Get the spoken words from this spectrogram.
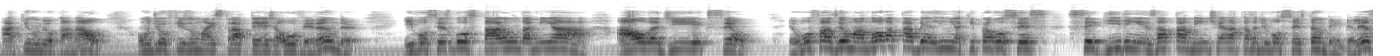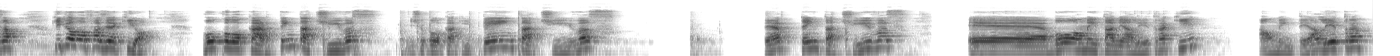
aqui no meu canal onde eu fiz uma estratégia over-under e vocês gostaram da minha aula de Excel. Eu vou fazer uma nova tabelinha aqui para vocês seguirem exatamente aí na casa de vocês também, beleza? O que, que eu vou fazer aqui, ó? Vou colocar tentativas. Deixa eu colocar aqui tentativas. Certo? Tentativas. É, vou aumentar minha letra aqui. Aumentei a letra.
